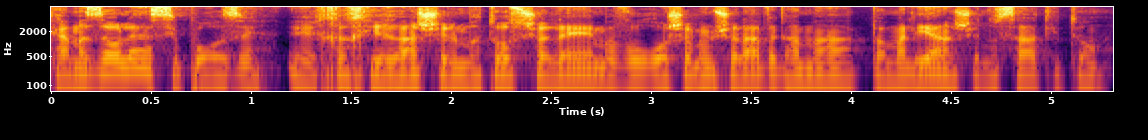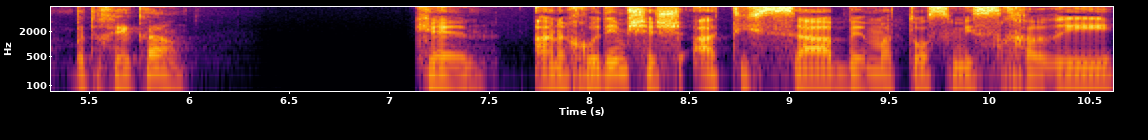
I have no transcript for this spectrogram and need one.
כמה זה עולה הסיפור הזה? אה, חכירה של מטוס שלם עבור ראש הממשלה וגם הפמליה שנוסעת איתו. בטח יקר. כן, אנחנו יודעים ששעת טיסה במטוס מסחרי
